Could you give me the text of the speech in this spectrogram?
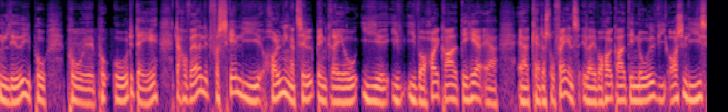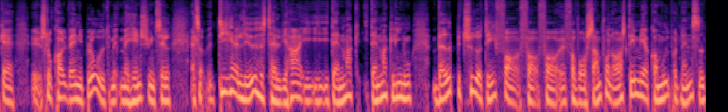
23.000 ledige på, på, øh, på 8 dage. Der har jo været lidt forskellige holdninger til, Ben Greve, i, øh, i, i hvor høj grad det her er, er katastrofalt, eller i hvor høj grad det er noget, vi også lige lige skal øh, slå koldt vand i blodet med, med hensyn til. Altså, de her ledighedstal, vi har i, i, Danmark, i Danmark lige nu, hvad betyder det for, for, for, øh, for vores samfund, og også det med at komme ud på den anden side?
